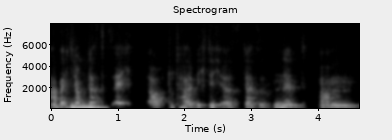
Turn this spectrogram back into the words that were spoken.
Aber ich glaube, mhm. dass das echt auch total wichtig ist, dass es nicht, ähm,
